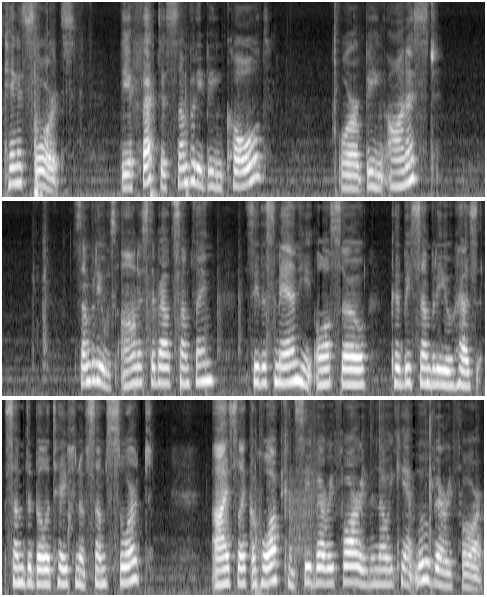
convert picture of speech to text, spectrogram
King of Swords. The effect is somebody being cold or being honest somebody was honest about something. See this man, he also could be somebody who has some debilitation of some sort. Eyes like a hawk, can see very far even though he can't move very far.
